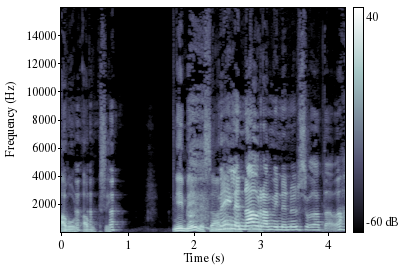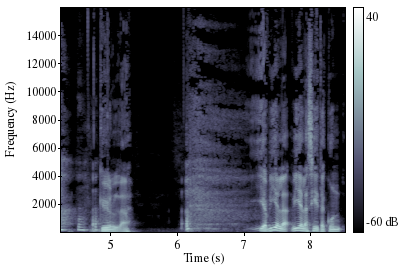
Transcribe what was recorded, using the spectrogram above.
avu, avuksi? Niin, meille saa Meille nauraa. nauraminen on suotavaa. Kyllä. Ja vielä, vielä siitä, kun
